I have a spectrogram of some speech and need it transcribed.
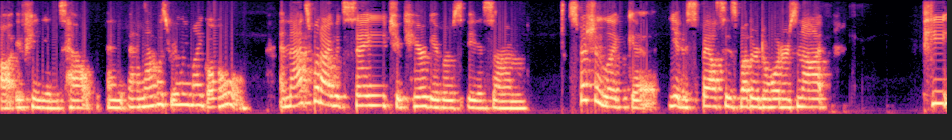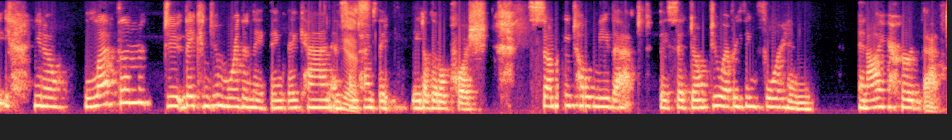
uh, if he needs help. And and that was really my goal. And that's what I would say to caregivers is, um, especially like, uh, you know, spouses, mother, daughters, not, you know, let them do, they can do more than they think they can. And yes. sometimes they need a little push. Somebody told me that. They said, don't do everything for him. And I heard that.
